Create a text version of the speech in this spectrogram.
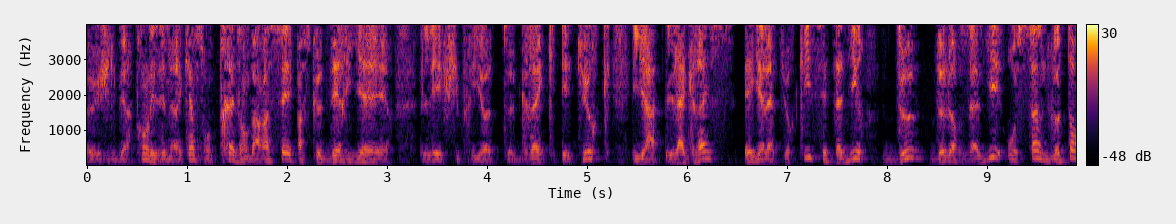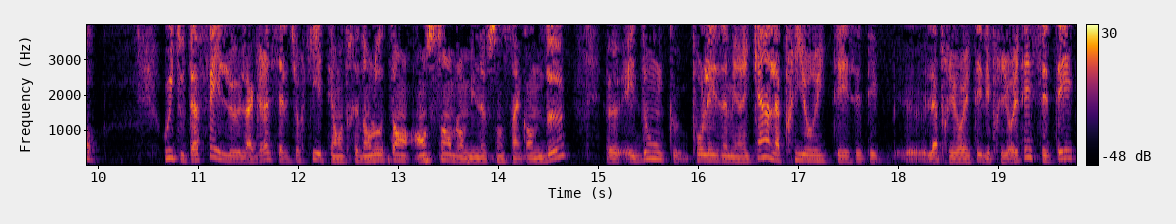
Gilles Bertrand, les Américains sont très embarrassés parce que derrière les Chypriotes grecs et turcs, il y a la Grèce et il y a la Turquie, c'est-à-dire deux de leurs alliés au sein de l'OTAN. Oui, tout à fait. la Grèce et la Turquie étaient entrées dans l'OTAN ensemble en 1952, euh, et donc pour les Américains, la priorité, c'était euh, la priorité des priorités, c'était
